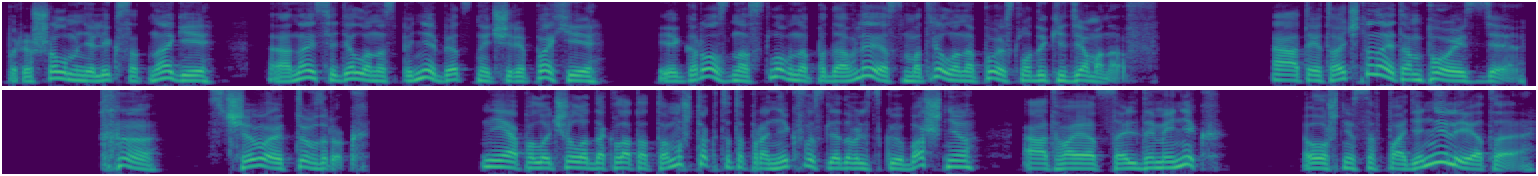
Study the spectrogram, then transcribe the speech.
Пришёл мне Ликс от Наги, она сидела на спине бедственной черепахи и грозно, словно подавляя, смотрела на пояс ладыки демонов. «А ты точно на этом поезде?» «Хм, с чего это вдруг?» «Я получила доклад о том, что кто-то проник в исследовательскую башню, а твоя цель — Доминик. Уж не совпадение ли это?»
